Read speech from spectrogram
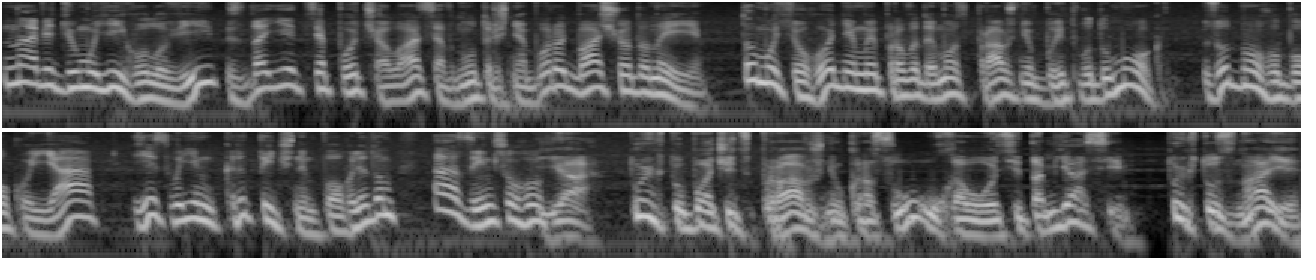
Навіть у моїй голові, здається, почалася внутрішня боротьба щодо неї. Тому сьогодні ми проведемо справжню битву думок. З одного боку, я зі своїм критичним поглядом, а з іншого Я той, хто бачить справжню красу у хаосі та м'ясі. Той, хто знає,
